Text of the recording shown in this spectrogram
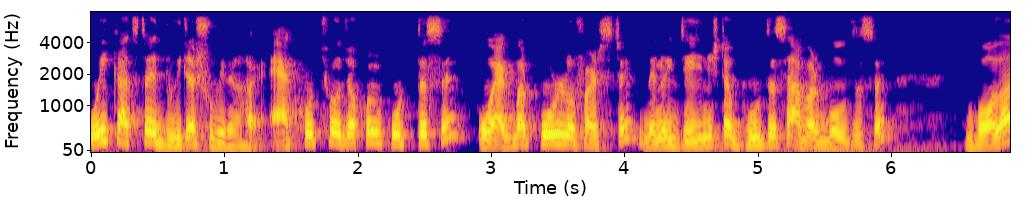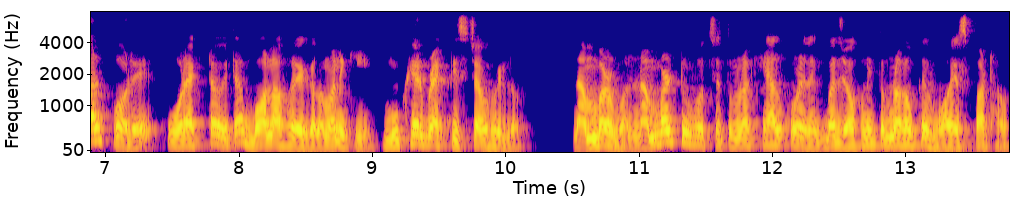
ওই কাজটায় দুইটা সুবিধা হয়। এক হচ্ছে ও যখন করতেছে, ও একবার পড়ল ফার্স্টে দেন ওই যে জিনিসটা ভুলতেছে, আবার বলতেছে। বলার পরে ওর একটা ওইটা বলা হয়ে গেল মানে কি, মুখের প্র্যাকটিসটাও হইল। নাম্বার ওয়ান নাম্বার টু হচ্ছে তোমরা খেয়াল করে দেখবা, যখনই তোমরা কাউকে ভয়েস পাঠাও,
